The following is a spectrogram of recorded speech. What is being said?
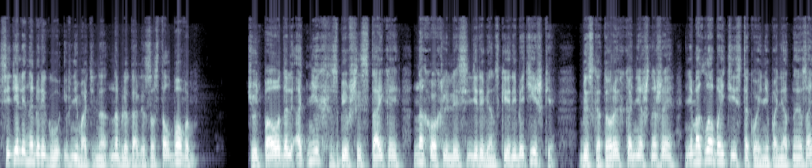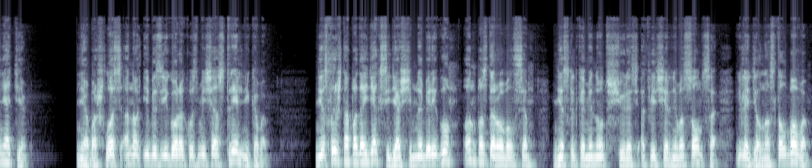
сидели на берегу и внимательно наблюдали за Столбовым. Чуть поодаль от них, сбившись стайкой, нахохлились деревенские ребятишки — без которых, конечно же, не могло обойтись такое непонятное занятие. Не обошлось оно и без Егора Кузьмича Стрельникова. Неслышно подойдя к сидящим на берегу, он поздоровался, несколько минут, щурясь от вечернего солнца, глядел на Столбова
